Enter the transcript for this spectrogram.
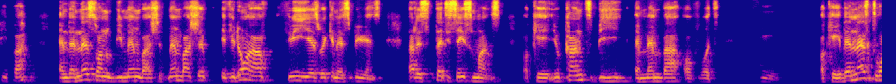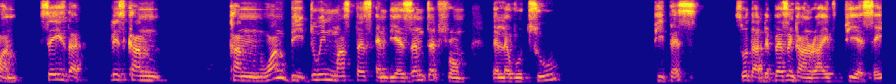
paper, and the next one will be membership. Membership, if you don't have three years working experience, that is 36 months, okay, you can't be a member of what? Okay, the next one says that, please, can, can one be doing masters and be exempted from the level two papers so that the person can write PSA?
